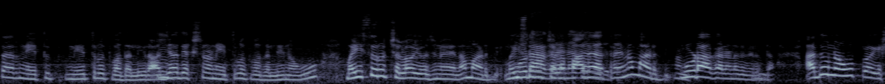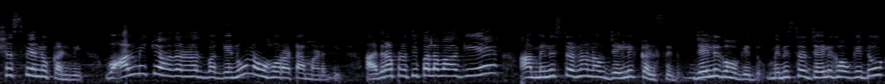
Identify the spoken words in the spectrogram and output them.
ಸರ್ ನೇತೃತ್ವ ನೇತೃತ್ವದಲ್ಲಿ ರಾಜ್ಯಾಧ್ಯಕ್ಷರ ನೇತೃತ್ವದಲ್ಲಿ ನಾವು ಮೈಸೂರು ಚಲೋ ಯೋಜನೆಯನ್ನ ಮಾಡಿದ್ವಿ. ಮೈಸೂರು ಚಲೋ ಪಾದಯಾತ್ರೆಯನ್ನು ಮಾಡಿದ್ವಿ. ಮೂಡಾಗರಣದ ವಿರುದ್ಧ. ಅದು ನಾವು ಪ್ರ- ಯಶಸ್ವಿಯನ್ನು ಕಂಡ್ವಿ. ವಾಲ್ಮೀಕಿ ಹಗರಣದ ಬಗ್ಗೆನೂ ನಾವು ಹೋರಾಟ ಮಾಡಿದ್ವಿ. ಅದರ ಪ್ರತಿಫಲವಾಗಿಯೇ ಆ ಮಿನಿಸ್ಟರ್ನ ನಾವು ಜೈಲಿಗೆ ಕಳಿಸಿದ್ದು ಜೈಲಿಗೆ ಹೋಗಿದ್ದು. ಮಿನಿಸ್ಟರ್ ಜೈಲಿಗೆ ಹೋಗಿದ್ದು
